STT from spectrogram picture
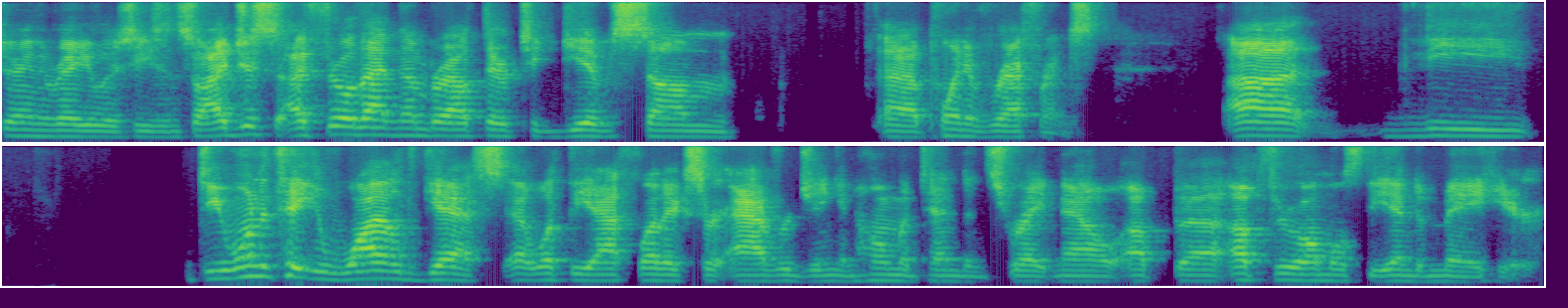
during the regular season. So I just I throw that number out there to give some uh, point of reference. Uh, the do you want to take a wild guess at what the Athletics are averaging in home attendance right now, up uh, up through almost the end of May here?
